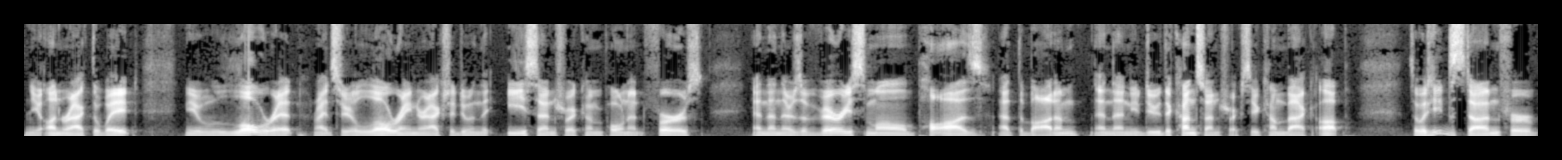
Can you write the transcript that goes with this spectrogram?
you unrack the weight, you lower it, right? So you're lowering, you're actually doing the eccentric component first and then there's a very small pause at the bottom, and then you do the concentric, so you come back up. So what he's done for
